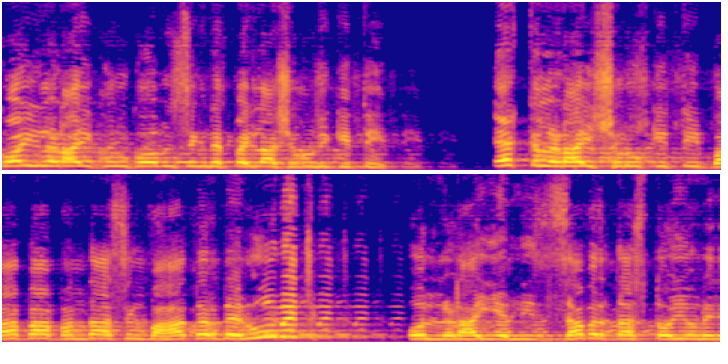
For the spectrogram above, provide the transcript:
ਕੋਈ ਲੜਾਈ ਗੁਰੂ ਗੋਬਿੰਦ ਸਿੰਘ ਨੇ ਪਹਿਲਾਂ ਸ਼ੁਰੂ ਨਹੀਂ ਕੀਤੀ। ਇੱਕ ਲੜਾਈ ਸ਼ੁਰੂ ਕੀਤੀ ਬਾਬਾ ਬੰਦਾ ਸਿੰਘ ਬਹਾਦਰ ਦੇ ਰੂਹ ਵਿੱਚ। ਉਹ ਲੜਾਈ ਇੰਨੀ ਜ਼ਬਰਦਸਤ ਹੋਈ, ਉਹਨੇ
